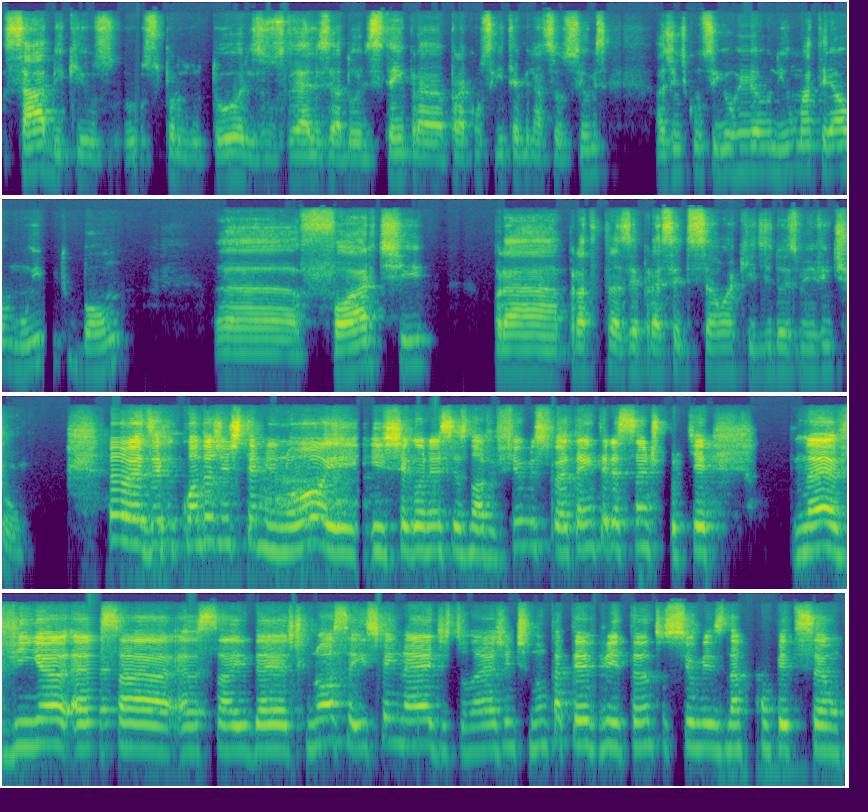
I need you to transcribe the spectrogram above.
sabe que os, os produtores, os realizadores têm para conseguir terminar seus filmes, a gente conseguiu reunir um material muito bom, uh, forte, para trazer para essa edição aqui de 2021. Não, eu ia dizer que quando a gente terminou e, e, chegou nesses nove filmes, foi até interessante, porque né, vinha essa, essa ideia de que, nossa, isso é inédito, né? a gente nunca teve tantos filmes na competição.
